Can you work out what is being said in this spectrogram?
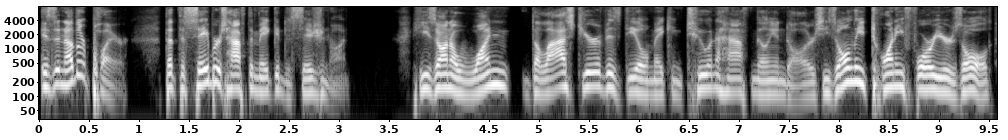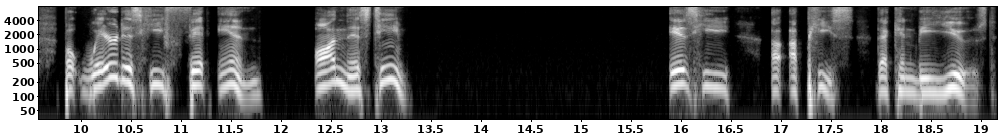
is another player that the Sabres have to make a decision on. He's on a one, the last year of his deal, making two and a half million dollars. He's only 24 years old, but where does he fit in on this team? Is he a, a piece that can be used?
